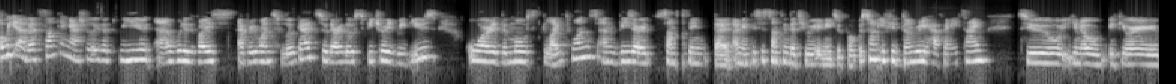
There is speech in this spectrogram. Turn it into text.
Oh yeah, that's something actually that we uh, would advise everyone to look at. So there are those featured reviews or the most liked ones, and these are something that I mean, this is something that you really need to focus on. If you don't really have any time to, you know, if you're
